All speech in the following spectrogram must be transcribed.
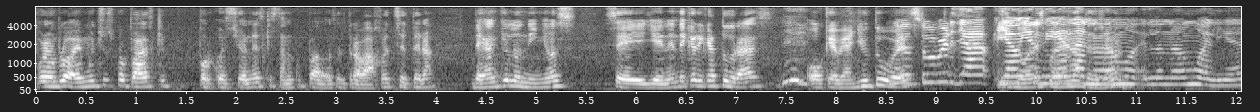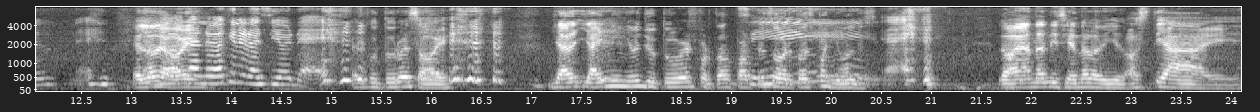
por ejemplo, hay muchos papás que por cuestiones que están ocupados, el trabajo, etcétera, dejan que los niños se llenen de caricaturas o que vean youtubers. Youtuber ya, y ya no hoy en día es la, nueva, es la nueva modalidad. Es lo de la, hoy. La nueva generación. eh. El futuro es hoy. Ya, ya hay niños youtubers por todas partes, Sí. sobre todo españoles. Lo andan diciendo a los niños, hostia, eh,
